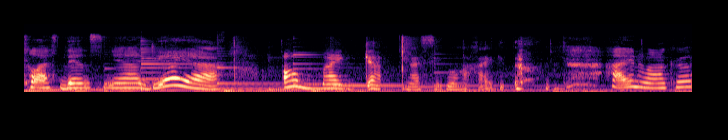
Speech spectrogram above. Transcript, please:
kelas dance-nya? Dia ya oh my god. Nggak sih gue nggak kayak gitu. Hai nama aku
